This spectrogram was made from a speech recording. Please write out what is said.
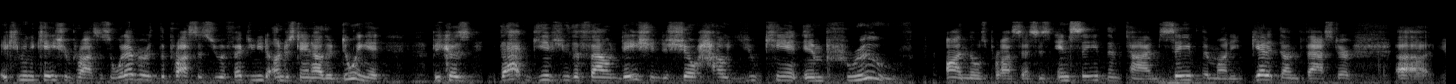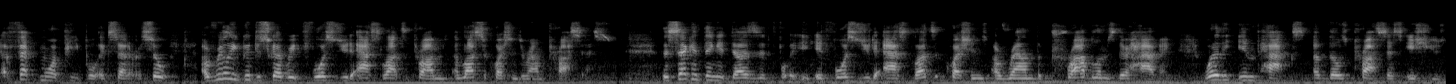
a communication process or whatever the process you affect, you need to understand how they're doing it because that gives you the foundation to show how you can improve on those processes and save them time, save them money, get it done faster, uh, affect more people, etc. So a really good discovery forces you to ask lots of problems and lots of questions around process. The second thing it does is it, it forces you to ask lots of questions around the problems they're having. What are the impacts of those process issues?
